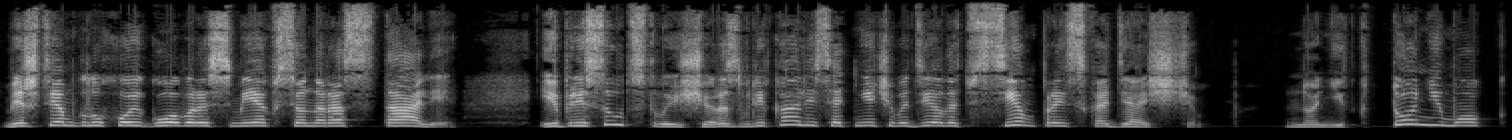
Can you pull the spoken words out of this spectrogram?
Меж тем глухой говор и смех все нарастали, и присутствующие развлекались от нечего делать всем происходящим, но никто не мог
